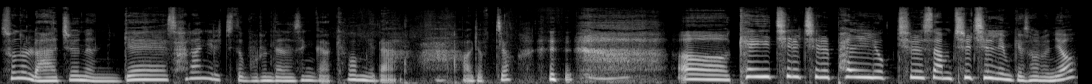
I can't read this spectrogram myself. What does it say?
손을 놔주는 게 사랑일지도 모른다는 생각 해봅니다. 아, 어렵죠? 어, K77867377님께서는요,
